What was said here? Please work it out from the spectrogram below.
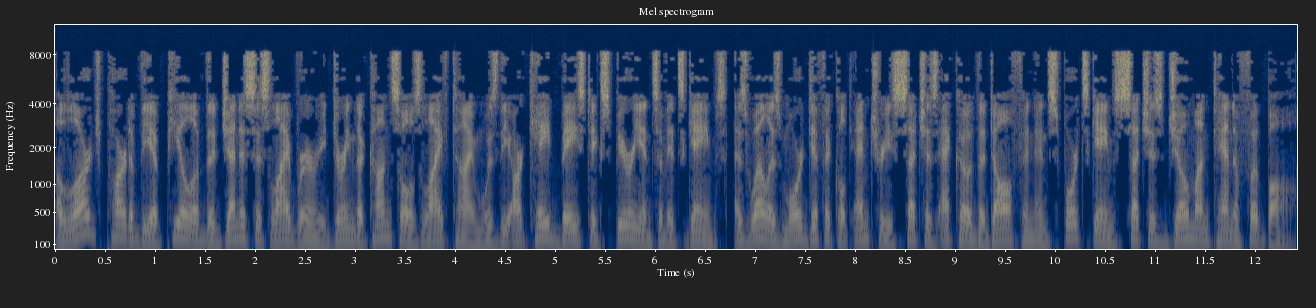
A large part of the appeal of the Genesis library during the console's lifetime was the arcade-based experience of its games, as well as more difficult entries such as Ecco the Dolphin and sports games such as Joe Montana Football.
